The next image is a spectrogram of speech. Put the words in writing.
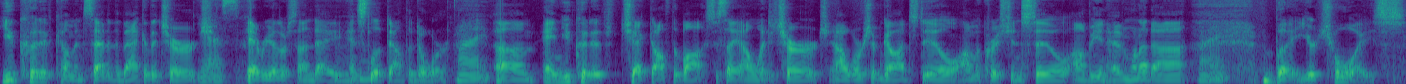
you could have come and sat in the back of the church Yes. every other Sunday and slipped out the door, Right. Um, and you could have checked off the box to say, "I went to church, I worship God still, I'm a Christian still, I'll be in heaven when I die." right But your choice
